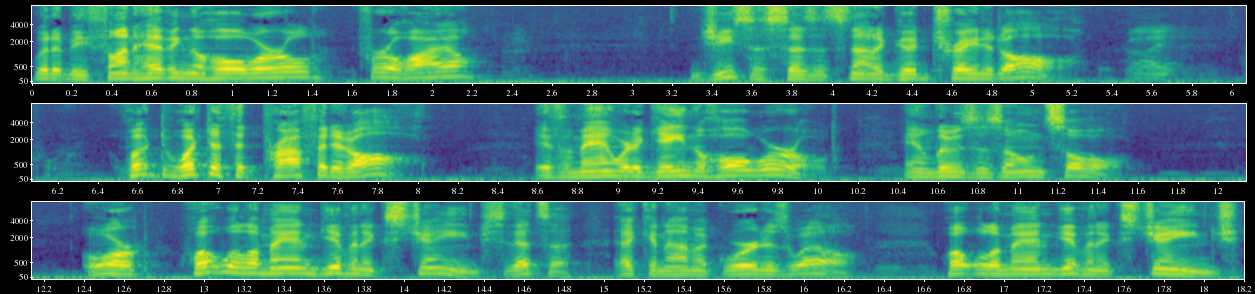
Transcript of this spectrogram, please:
Would it be fun having the whole world for a while? Jesus says it's not a good trade at all. Right. What, what doth it profit at all if a man were to gain the whole world and lose his own soul? Or what will a man give in exchange? See, that's an economic word as well. What will a man give in exchange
